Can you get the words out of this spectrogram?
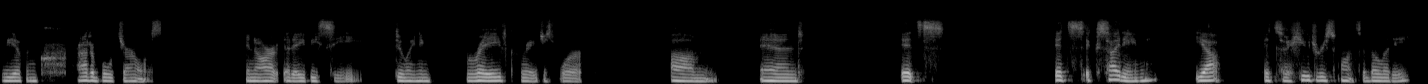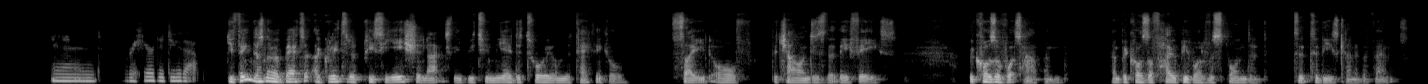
We have incredible journalists in our at ABC doing brave, courageous work. Um, and it's it's exciting yeah it's a huge responsibility and we're here to do that do you think there's now a better a greater appreciation actually between the editorial and the technical side of the challenges that they face because of what's happened and because of how people have responded to, to these kind of events?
